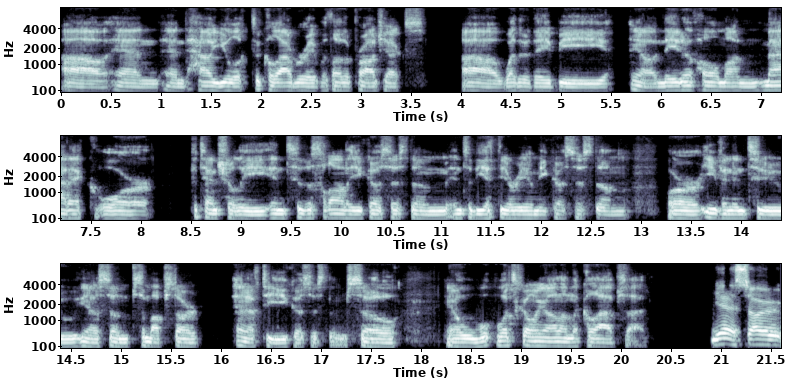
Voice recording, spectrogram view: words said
uh, and and how you look to collaborate with other projects, uh, whether they be you know native home on Matic or potentially into the Solana ecosystem, into the Ethereum ecosystem, or even into you know some some upstart NFT ecosystems. So, you know, w- what's going on on the collab side? Yeah, so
